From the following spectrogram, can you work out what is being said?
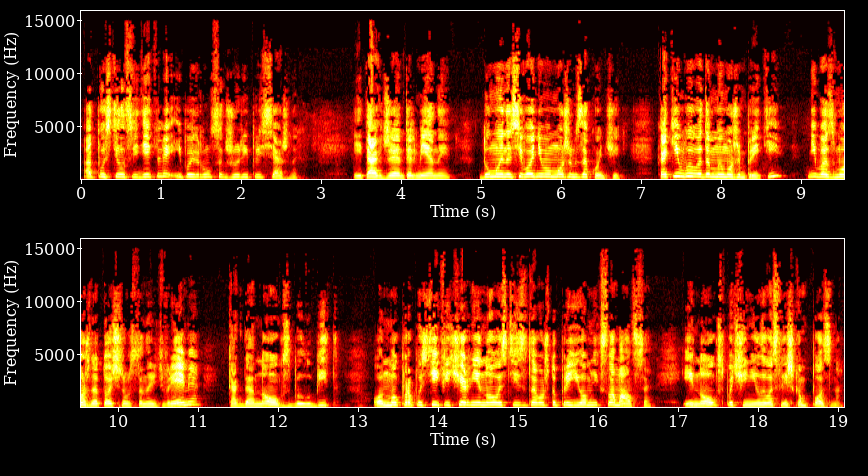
отпустил свидетеля и повернулся к жюри присяжных. «Итак, джентльмены, думаю, на сегодня мы можем закончить. Каким выводом мы можем прийти? Невозможно точно установить время, когда Ноукс был убит. Он мог пропустить вечерние новости из-за того, что приемник сломался, и Ноукс починил его слишком поздно.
